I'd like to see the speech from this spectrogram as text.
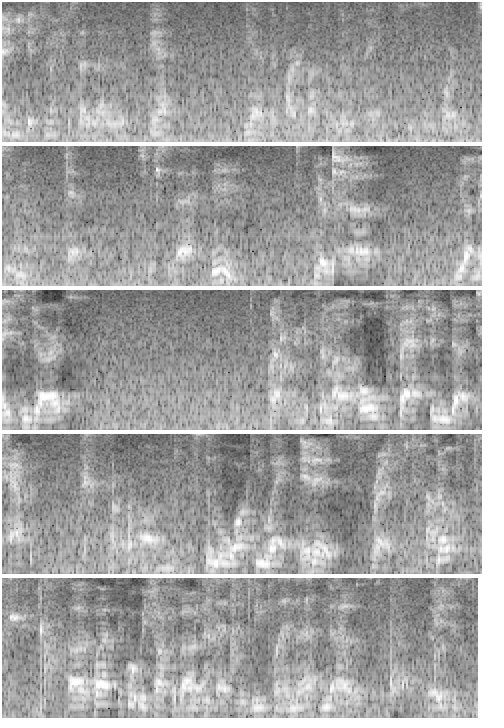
and you get some exercise out of it Yeah. Yeah, the part about the little things is important too. Yeah. Yeah. Cheers to that. Yeah, we got uh, we got mason jars. Uh, drinking some uh, old-fashioned uh, tap. It's the Milwaukee way. It is right. so, uh, Klassik. What we talked about. We did that. Did we plan that? No. That was. That It was just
